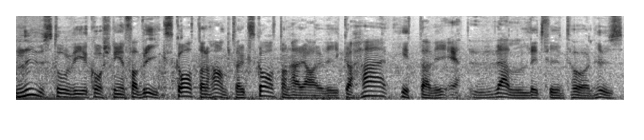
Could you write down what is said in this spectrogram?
Nu står vi i korsningen Fabriksgatan och Hantverksgatan här i Arvika. Här hittar vi ett väldigt fint hörnhus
